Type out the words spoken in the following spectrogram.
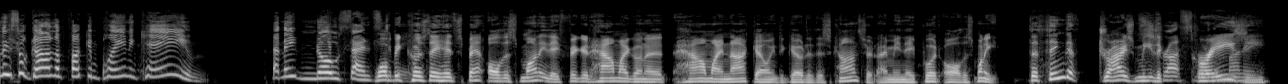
They still got on the fucking plane and came. That made no sense. Well, to me. because they had spent all this money, they figured, how am I going to, how am I not going to go to this concert? I mean, they put all this money. The thing that drives me Trust more than crazy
